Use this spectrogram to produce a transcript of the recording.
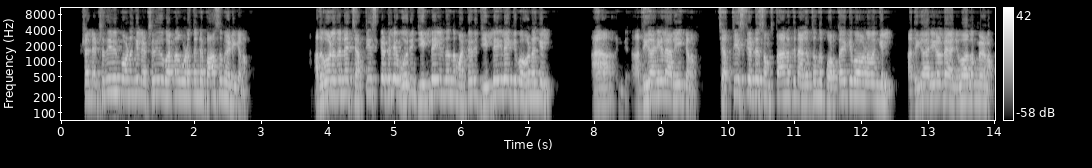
പക്ഷെ ലക്ഷദ്വീപിൽ പോകണമെങ്കിൽ ലക്ഷദ്വീപ് ഭരണകൂടത്തിന്റെ പാസ് മേടിക്കണം. അതുപോലെ തന്നെ ഛത്തീസ്ഗഡിലെ ഒരു ജില്ലയിൽ നിന്ന് മറ്റൊരു ജില്ലയിലേക്ക് പോകണമെങ്കിൽ അധികാരികളെ അറിയിക്കണം. ഛത്തീസ്ഗഡ് സംസ്ഥാനത്തിനകത്തുനിന്ന് പുറത്തേക്ക് പോകണമെങ്കിൽ അധികാരികളുടെ അനുവാദം വേണം.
